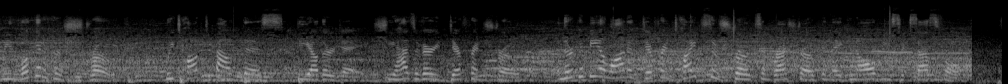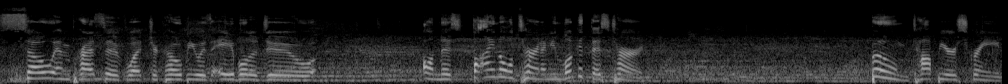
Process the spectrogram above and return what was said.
I mean, look at her stroke. We talked about this the other day. She has a very different stroke. And there can be a lot of different types of strokes in breaststroke, and they can all be successful. So impressive what Jacoby was able to do on this final turn. I mean, look at this turn. Boom, top of your screen.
